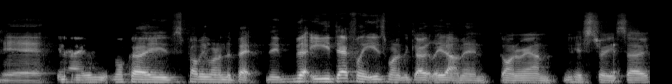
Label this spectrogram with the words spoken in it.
yeah, you know, Morkov is probably one of the best. He definitely is one of the goat lead out men going around in history. So,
